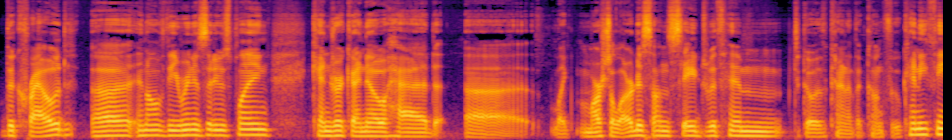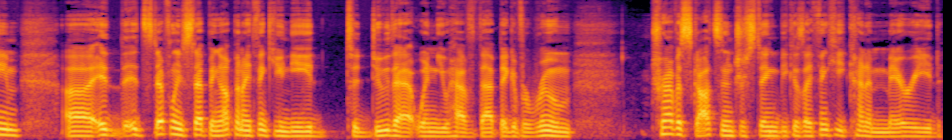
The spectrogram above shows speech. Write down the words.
the crowd uh, in all of the arenas that he was playing. Kendrick, I know, had uh, like martial artists on stage with him to go with kind of the Kung Fu Kenny theme. Uh, it, it's definitely stepping up, and I think you need to do that when you have that big of a room. Travis Scott's interesting because I think he kind of married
